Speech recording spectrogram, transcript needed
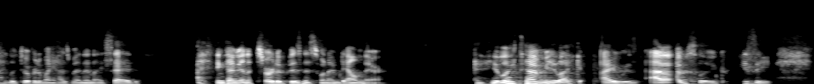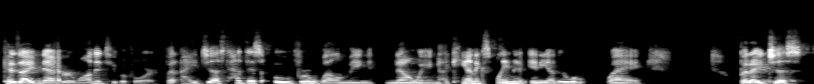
I looked over to my husband and I said, I think I'm going to start a business when I'm down there. And he looked at me like I was absolutely crazy because I never wanted to before. But I just had this overwhelming knowing. I can't explain it any other way. But I just,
